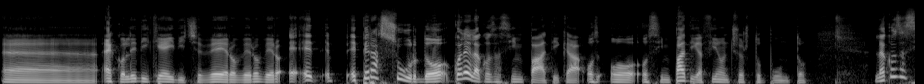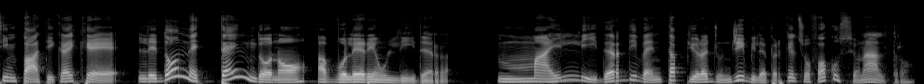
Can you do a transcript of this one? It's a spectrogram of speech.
Eh, ecco, Lady K dice vero, vero, vero. E, e, e, per assurdo, qual è la cosa simpatica o, o, o, simpatica fino a un certo punto? La cosa simpatica è che le donne tendono a volere un leader, ma il leader diventa più raggiungibile perché il suo focus è un altro.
